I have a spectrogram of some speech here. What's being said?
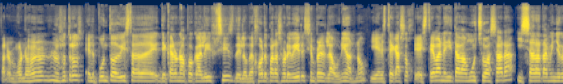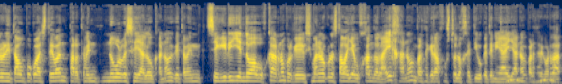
para nosotros el punto de vista de, cara a un apocalipsis, de lo mejor para sobrevivir siempre es la unión, ¿no? Y en este caso, Esteban necesitaba mucho a Sara y Sara también yo creo necesitaba un poco a Esteban para también no volverse ya loca, ¿no? Y que también seguir yendo a buscar, ¿no? Porque si mal no estaba ya buscando a la hija, ¿no? Me parece que era justo el objetivo que tenía ella, ¿no? Me parece recordar.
